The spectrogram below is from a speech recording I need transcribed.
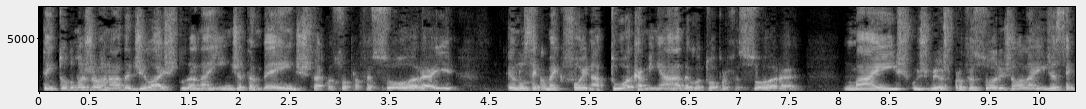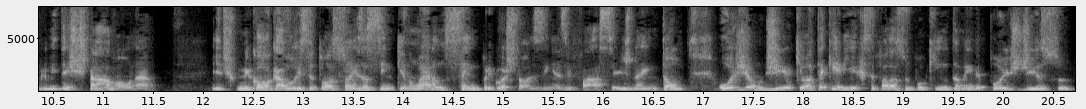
tem toda uma jornada de ir lá estudar na Índia também, de estudar com a sua professora, e eu não sei como é que foi na tua caminhada com a tua professora, mas os meus professores lá na Índia sempre me testavam, né? E tipo, me colocavam em situações assim que não eram sempre gostosinhas e fáceis, né? Então, hoje é um dia que eu até queria que você falasse um pouquinho também depois disso,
